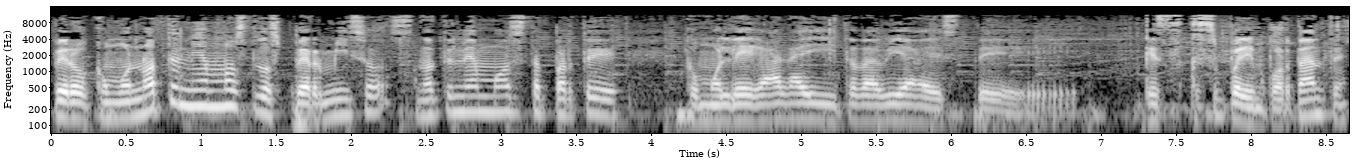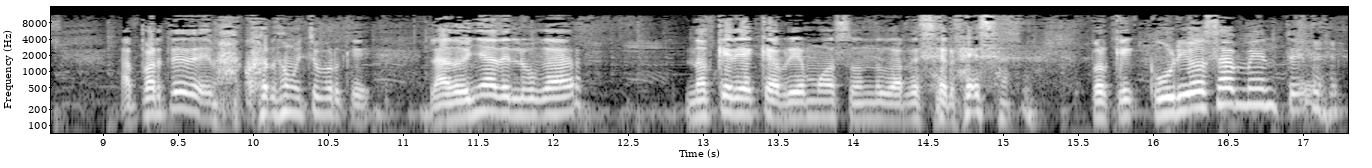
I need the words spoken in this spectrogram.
pero como no teníamos los permisos, no teníamos esta parte como legal ahí todavía, este, que es súper importante. Aparte de, me acuerdo mucho porque la dueña del lugar no quería que abriéramos un lugar de cerveza. Porque curiosamente,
